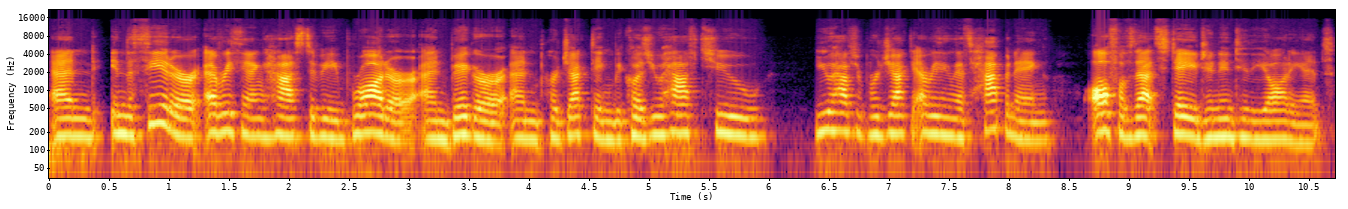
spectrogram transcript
And in the theater, everything has to be broader and bigger and projecting because you have to you have to project everything that's happening off of that stage and into the audience.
